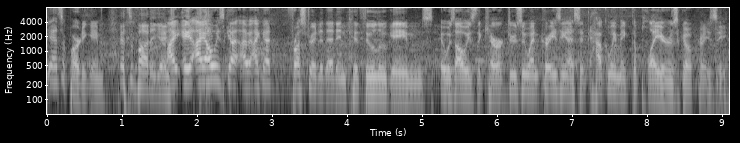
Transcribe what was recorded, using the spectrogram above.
yeah, it's a party game. it's a party game. I, I I always got I, I got frustrated that in Cthulhu games it was always the characters who went crazy. And I said, how can we make the players go crazy?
